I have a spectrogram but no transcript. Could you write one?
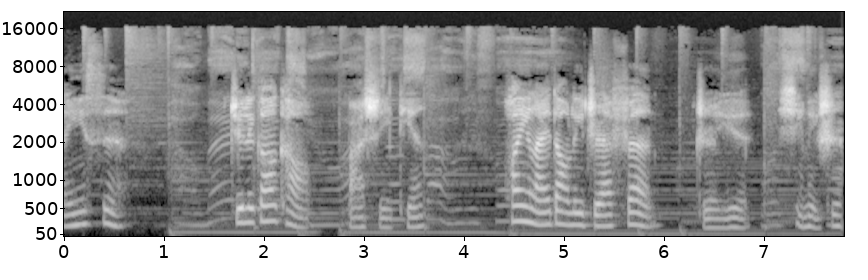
零一四，距离高考八十一天，欢迎来到励志 FM 治愈心理师。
